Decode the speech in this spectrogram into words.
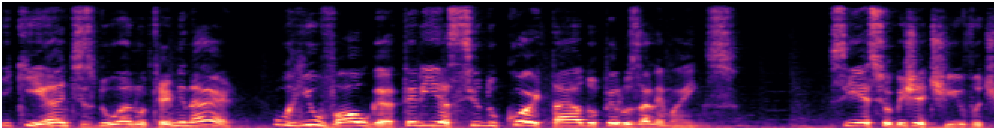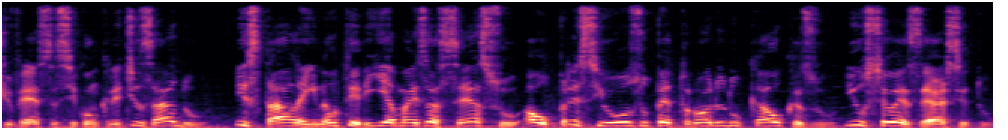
e que antes do ano terminar, o rio Volga teria sido cortado pelos alemães. Se esse objetivo tivesse se concretizado, Stalin não teria mais acesso ao precioso petróleo do Cáucaso e o seu exército,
